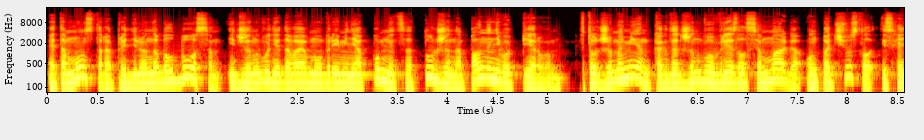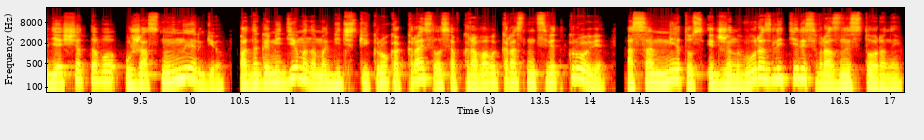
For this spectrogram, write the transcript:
Это монстр определенно был боссом, и Джинву, не давая ему времени опомниться, тут же напал на него первым. В тот же момент, когда Джинву врезался в мага, он почувствовал исходящую от того ужасную энергию. Под ногами демона магический круг окрасился в кровавый красный цвет крови, а сам Метус и Джинву разлетелись в разные стороны.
